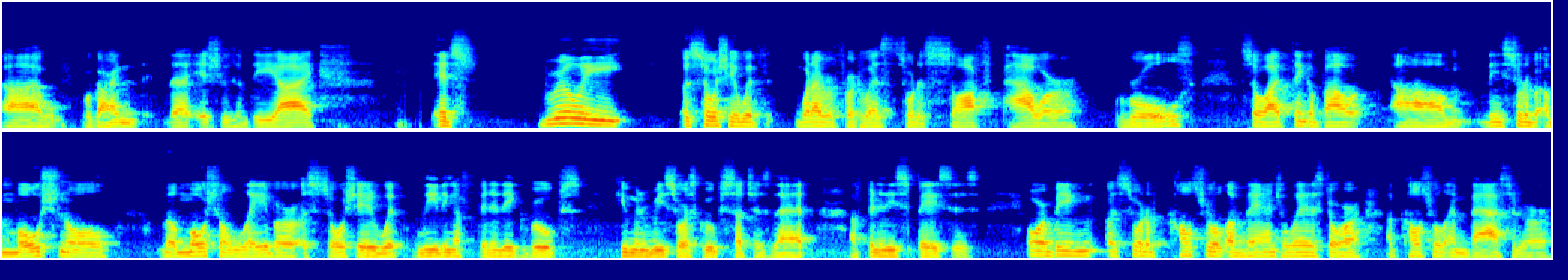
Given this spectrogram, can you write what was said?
uh, regarding the issues of DEI, it's really associated with what I refer to as sort of soft power roles. So I think about um, these sort of emotional, the emotional labor associated with leading affinity groups, human resource groups such as that, affinity spaces, or being a sort of cultural evangelist or a cultural ambassador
